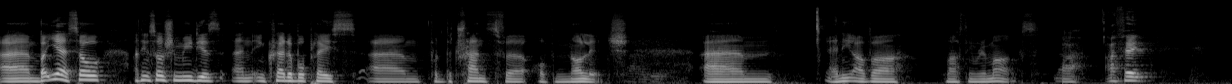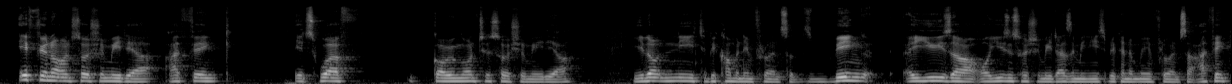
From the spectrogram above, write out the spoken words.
Um, but yeah, so I think social media is an incredible place um, for the transfer of knowledge. Um, any other lasting remarks? Nah, I think if you're not on social media, I think it's worth going onto social media you don't need to become an influencer. Being a user or using social media doesn't mean you need to become an influencer. I think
